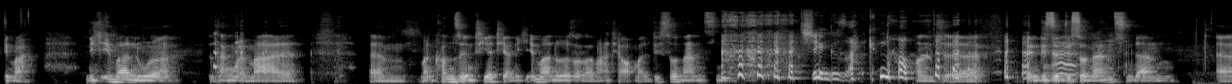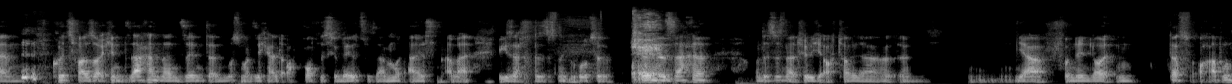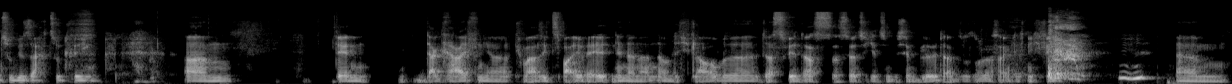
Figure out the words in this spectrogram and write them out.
immer. Nicht immer nur, sagen wir mal, ähm, man konsentiert ja nicht immer nur, sondern man hat ja auch mal Dissonanzen. Schön gesagt, genau. Und äh, wenn diese Dissonanzen dann ähm, kurz vor solchen Sachen dann sind, dann muss man sich halt auch professionell zusammenreißen. Aber wie gesagt, das ist eine große, schöne Sache. Und es ist natürlich auch toll, da ähm, ja, von den Leuten das auch ab und zu gesagt zu kriegen. Ähm, denn da greifen ja quasi zwei Welten ineinander und ich glaube, dass wir das, das hört sich jetzt ein bisschen blöd an, so soll das eigentlich nicht klingen, mhm. ähm,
